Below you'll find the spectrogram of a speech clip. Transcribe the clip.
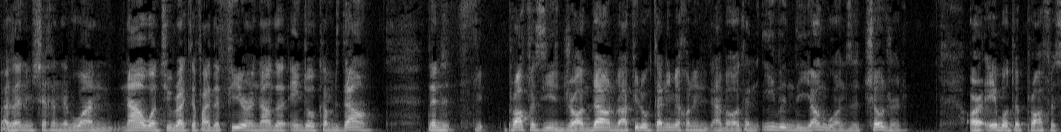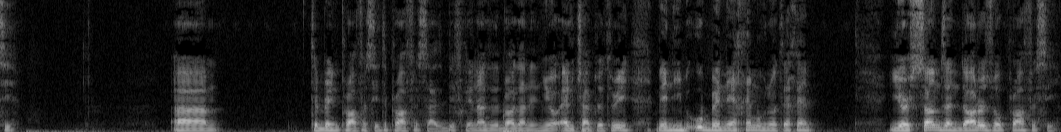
Now, once you rectify the fear, and now the angel comes down, then prophecy is drawn down, and even the young ones, the children, are able to prophecy. Um, to bring prophecy, to prophesy. The brought down in Yoel chapter 3. Your sons and daughters will prophesy.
